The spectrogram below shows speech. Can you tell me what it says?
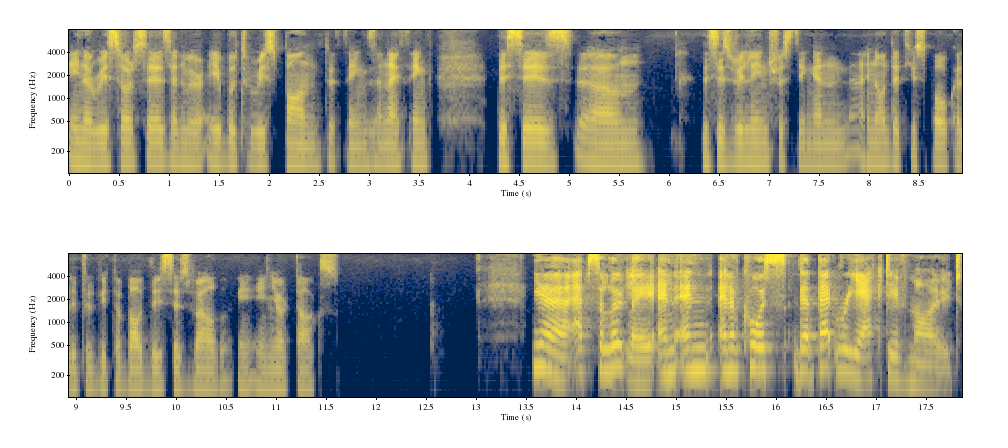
inner resources, and we're able to respond to things. And I think this is um, this is really interesting and i know that you spoke a little bit about this as well in, in your talks yeah, absolutely. And and and of course that that reactive mode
